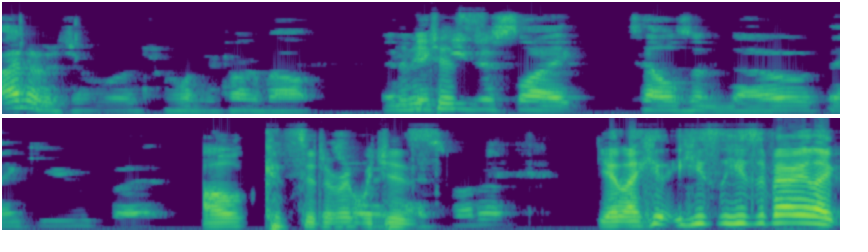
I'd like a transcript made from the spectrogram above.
I know what you're, which one you're talking about. And Let me Miki just- just... like tells him no, thank you, but I'll consider he's it, which really is it. yeah, like he, he's he's a very like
